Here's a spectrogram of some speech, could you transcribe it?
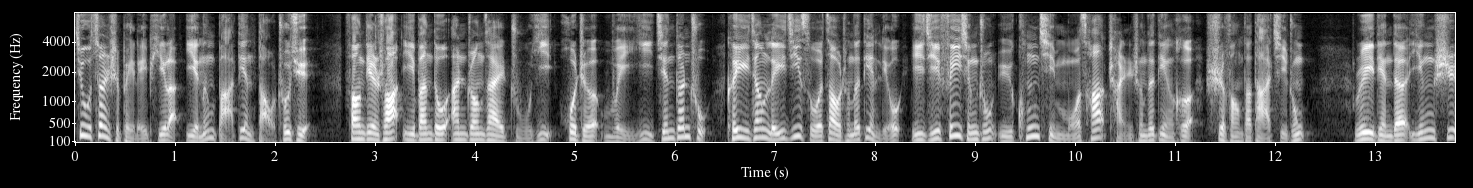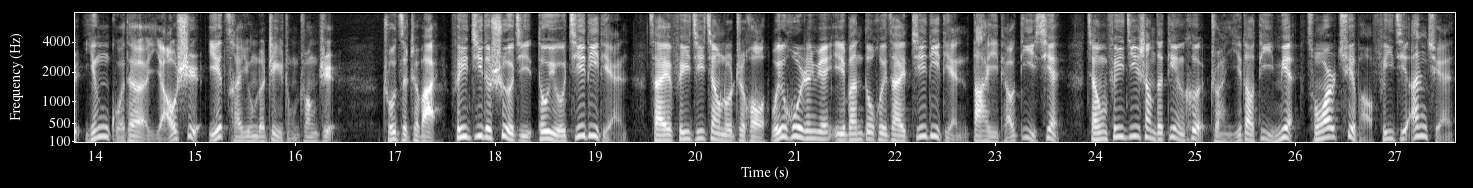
就算是被雷劈了，也能把电导出去。放电刷一般都安装在主翼或者尾翼尖端处，可以将雷击所造成的电流以及飞行中与空气摩擦产生的电荷释放到大气中。瑞典的英狮、英国的姚氏也采用了这种装置。除此之外，飞机的设计都有接地点，在飞机降落之后，维护人员一般都会在接地点搭一条地线，将飞机上的电荷转移到地面，从而确保飞机安全。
